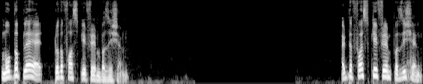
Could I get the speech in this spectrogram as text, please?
Move the playhead to the first keyframe position. At the first keyframe position,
